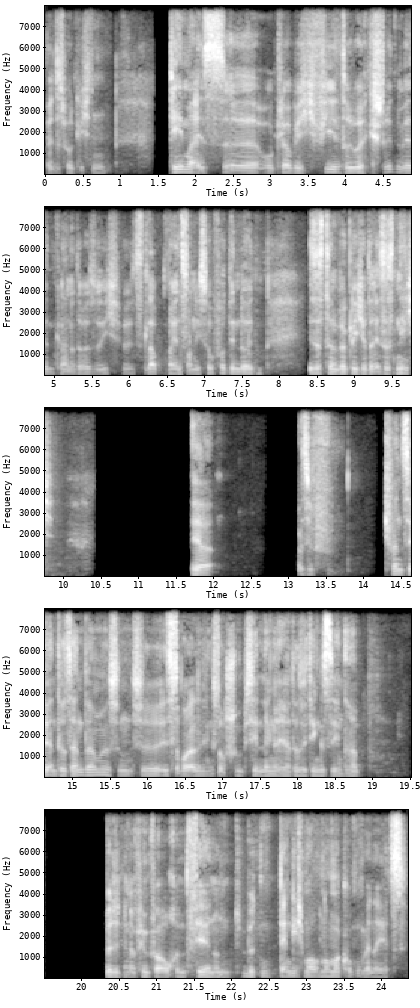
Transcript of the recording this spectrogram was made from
weil das wirklich ein Thema ist, äh, wo, glaube ich, viel drüber gestritten werden kann oder was weiß ich. Das glaubt man jetzt auch nicht sofort den Leuten. Ist es dann wirklich oder ist es nicht? Ja, also ich fand es sehr interessant damals und äh, ist aber allerdings auch schon ein bisschen länger her, dass ich den gesehen habe. Würde den auf jeden Fall auch empfehlen und würde, denke ich mal, auch nochmal gucken, wenn er jetzt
